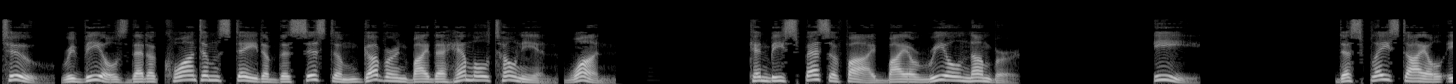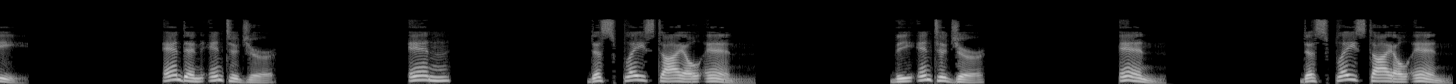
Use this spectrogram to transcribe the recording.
too reveals that a quantum state of the system governed by the Hamiltonian 1 can be specified by a real number e display style e and an integer n display style n. The integer n display style n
